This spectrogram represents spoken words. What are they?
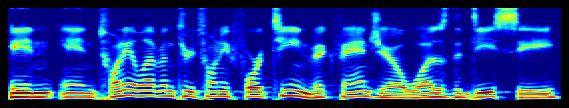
In in 2011 through 2014, Vic Fangio was the DC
